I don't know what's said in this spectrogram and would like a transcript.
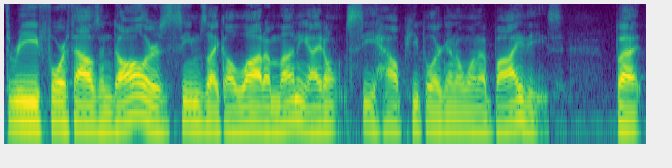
three, four thousand dollars seems like a lot of money. I don't see how people are going to want to buy these. But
